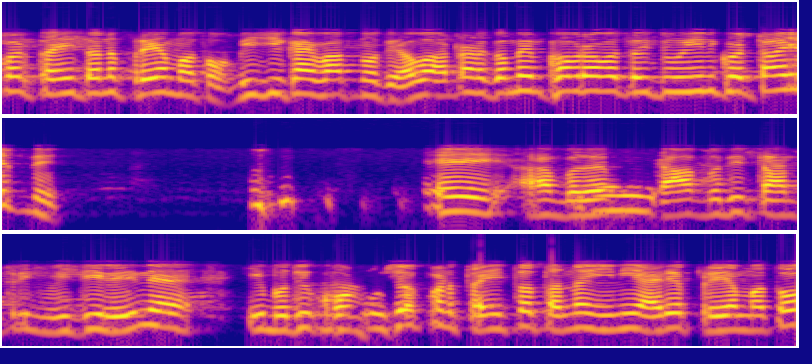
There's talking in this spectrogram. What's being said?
પર તઈ તને પ્રેમ હતો. બીજી કઈ વાત નહોતી. હવે અટાણે ગમે એમ ખવડાવવા તો તું એની કોઈ થાય જ નહીં. એ આ બધા આ બધી તાંત્રિક વિધિ રહી ને એ બધું ખોટું છે પણ તઈ તો તને એની હારે પ્રેમ હતો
